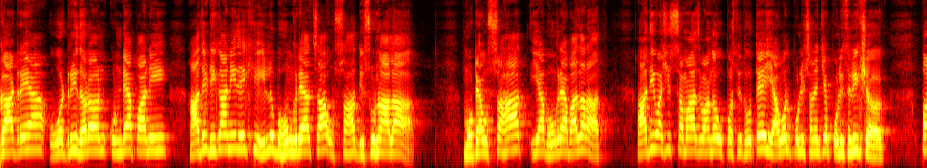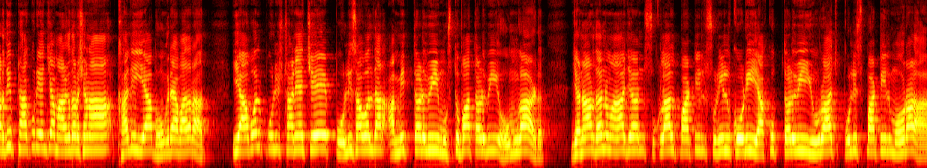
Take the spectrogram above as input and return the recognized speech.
गाडऱ्या वडरी धरण कुंड्यापाणी आदी ठिकाणी देखील भोंगऱ्याचा उत्साह दिसून आला. मोठ्या उत्साहात या भोंगऱ्या बाजारात आदिवासी समाज बांधव उपस्थित होते. यावल पोलीस ठाण्याचे पोलीस निरीक्षक प्रदीप ठाकूर यांच्या मार्गदर्शनाखाली या भोंगऱ्या बाजारात यावल पोलीस ठाण्याचे पोलीस हवालदार Amit Talvi Mustafa Talvi home guard Janardan Mahajan Sukhlal Patil Sunil Kodi Yakub Talvi Yuvraj police Patil Morala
